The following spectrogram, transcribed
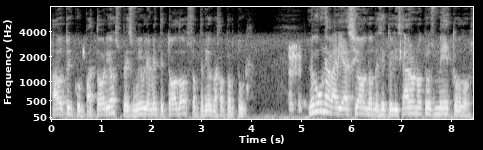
autoinculpatorios, presumiblemente todos obtenidos bajo tortura. Luego una variación donde se utilizaron otros métodos.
